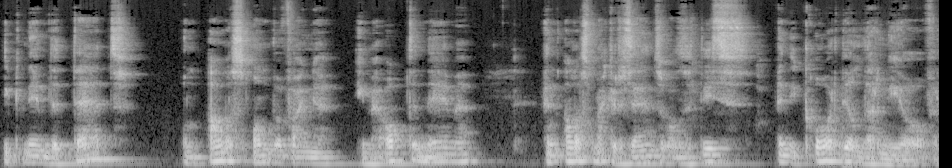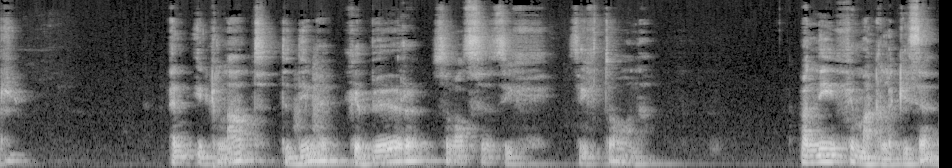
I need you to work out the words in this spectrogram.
ik neem de tijd om alles onbevangen in mij op te nemen en alles mag er zijn zoals het is en ik oordeel daar niet over. En ik laat de dingen gebeuren zoals ze zich, zich tonen. Wat niet gemakkelijk is, hè.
